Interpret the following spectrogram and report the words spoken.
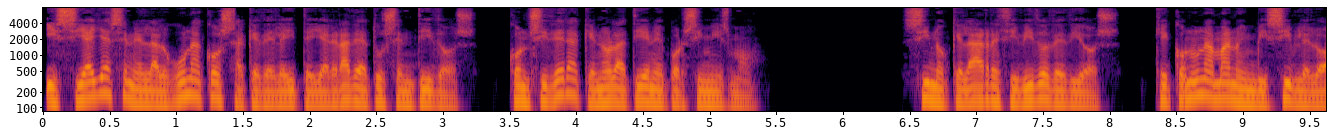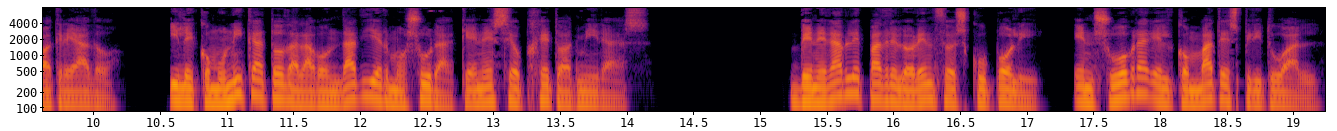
Y si hallas en él alguna cosa que deleite y agrade a tus sentidos, considera que no la tiene por sí mismo, sino que la ha recibido de Dios, que con una mano invisible lo ha creado, y le comunica toda la bondad y hermosura que en ese objeto admiras. Venerable Padre Lorenzo Scupoli, en su obra El combate espiritual,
